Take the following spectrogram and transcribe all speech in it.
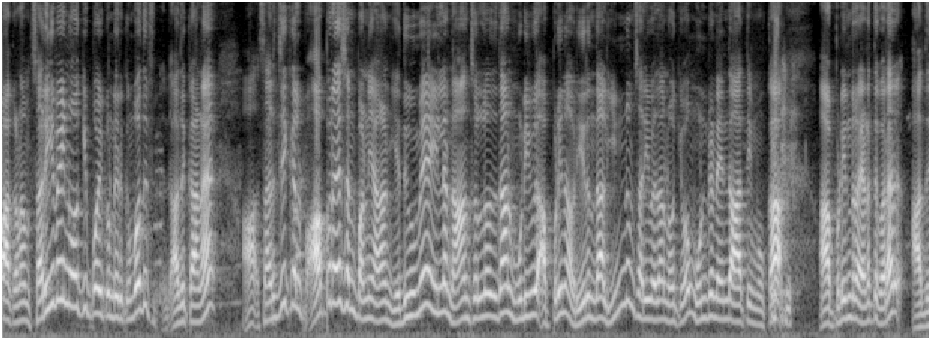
பார்க்கணும். சரிவை நோக்கி போய் கொண்டு இருக்கும்போது அதுக்கான சர்ஜிக்கல் ஆபரேஷன் பண்ணி ஆகணும் எதுவுமே இல்லை. நான் சொல்வது தான் முடிவு அப்படின்னு அவர் இருந்தால் இன்னும் சரிவை தான் நோக்கி போகும். ஒன்றிணைந்த அதிமுக அப்படின்ற இடத்துக்கு வரார். அது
